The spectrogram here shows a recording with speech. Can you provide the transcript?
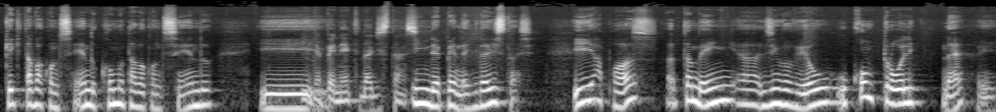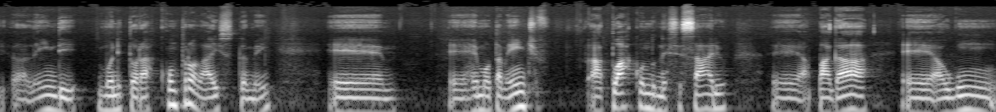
o que estava acontecendo, como estava acontecendo e independente da distância. Independente da distância. E após também uh, desenvolveu o controle, né? E, além de monitorar, controlar isso também é, é, remotamente, atuar quando necessário é, apagar é, algum,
